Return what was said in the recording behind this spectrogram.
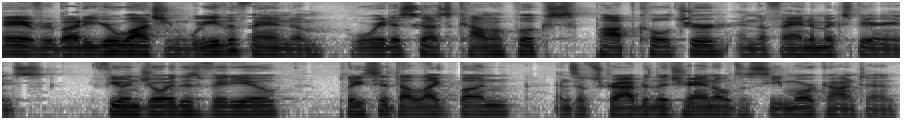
Hey everybody, you're watching We the Fandom, where we discuss comic books, pop culture, and the fandom experience. If you enjoyed this video, please hit that like button and subscribe to the channel to see more content.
